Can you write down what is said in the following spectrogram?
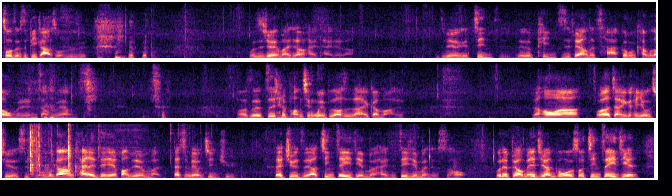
作者是毕卡索是不是？我是觉得蛮像海苔的啦。这边有一个镜子，这个品质非常的差，根本看不到我们人长什么样子。然 后这这间房间我也不知道是拿来干嘛的。然后啊，我要讲一个很有趣的事情。我们刚刚开了这间房间的门，但是没有进去。在抉择要进这一间门还是这间门的时候，我的表妹居然跟我说进这一间。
